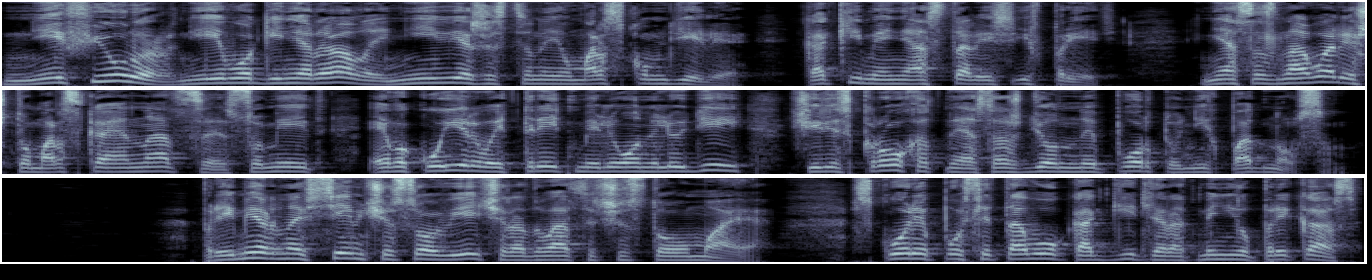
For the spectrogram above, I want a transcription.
Ни фюрер, ни его генералы, ни вежественные в морском деле, какими они остались и впредь, не осознавали, что морская нация сумеет эвакуировать треть миллиона людей через крохотный осажденный порт у них под носом. Примерно в 7 часов вечера 26 мая, вскоре после того, как Гитлер отменил приказ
